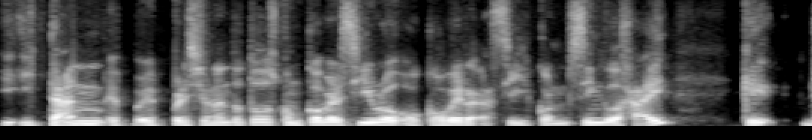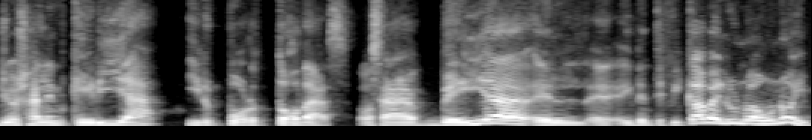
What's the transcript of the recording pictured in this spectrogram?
y, tan eh, eh, presionando todos con cover zero o cover así con single high que Josh Allen quería ir por todas. O sea, veía el, eh, identificaba el uno a uno y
